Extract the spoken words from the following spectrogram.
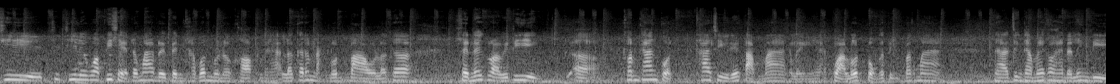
ที่ที่ที่เรียกว่าพิเศษมากๆโดยเป็นคาร์บอนโมโนคอกนะฮะแล้วก็น้ำหนักรถเบา แล้วก็ เซนเตอร์กราวิตี้ค่อนข้างกดค่า G ได้ต่ำมากอะไรเงี้ยกว่ารถปกติมากๆนะจึงทำให้เขา handling ดี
